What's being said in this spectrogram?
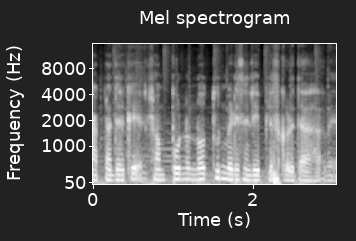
আপনাদেরকে সম্পূর্ণ নতুন মেডিসিন রিপ্লেস করে দেওয়া হবে।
